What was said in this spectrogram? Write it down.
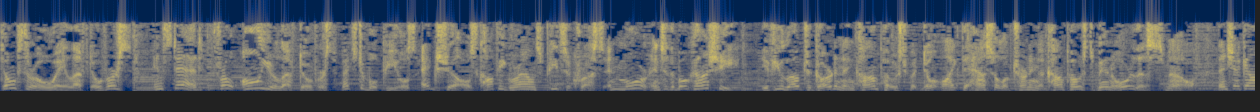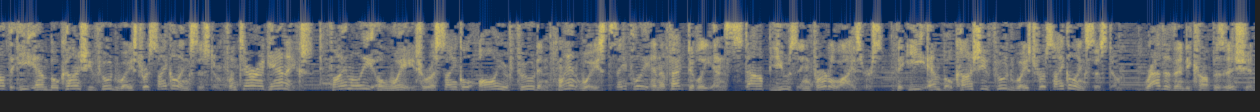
Don't throw away leftovers. Instead, throw all your leftovers, vegetable peels, eggshells, coffee grounds, pizza crusts, and more into the bokashi. If you love to garden and compost but don't like the hassle of turning a compost bin or the smell, then check out the EM Bokashi food waste recycling system from TeraGanix. Finally, a way to recycle all your food and plant waste safely and effectively and stop using fertilizers. The EM Bokashi food waste recycling system. Rather than decomposition,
